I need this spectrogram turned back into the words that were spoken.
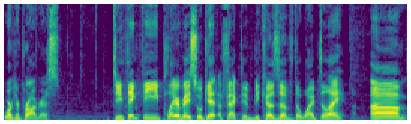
Work in progress. Do you think the player base will get affected because of the wipe delay? Um,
